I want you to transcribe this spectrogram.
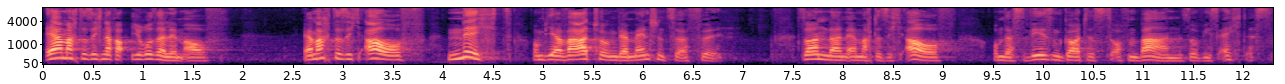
Er machte sich nach Jerusalem auf. Er machte sich auf, nicht um die Erwartungen der Menschen zu erfüllen, sondern er machte sich auf, um das Wesen Gottes zu offenbaren, so wie es echt ist.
